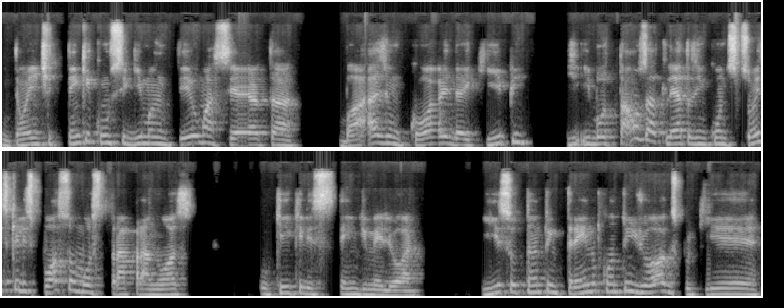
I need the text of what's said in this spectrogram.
Então a gente tem que conseguir manter uma certa base um core da equipe e, e botar os atletas em condições que eles possam mostrar para nós o que que eles têm de melhor e isso tanto em treino quanto em jogos, porque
